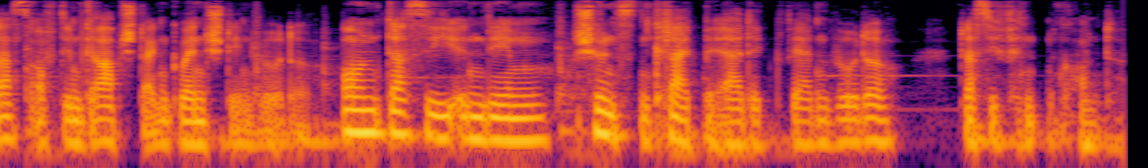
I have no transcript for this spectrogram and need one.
dass auf dem Grabstein Gwen stehen würde und dass sie in dem schönsten Kleid beerdigt werden würde, das sie finden konnte.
